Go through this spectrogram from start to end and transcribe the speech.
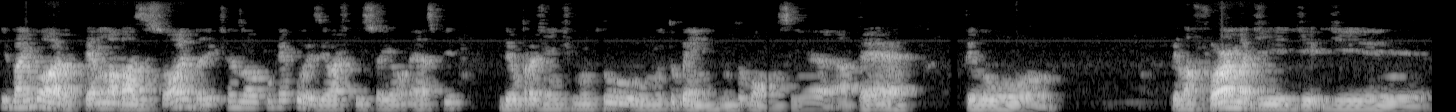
e vai embora. Tendo uma base sólida, a gente resolve qualquer coisa. Eu acho que isso aí a Unesp deu para a gente muito, muito bem, muito bom. Assim, é, até pelo, pela forma de, de, de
